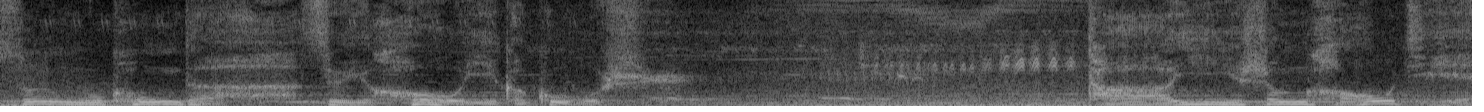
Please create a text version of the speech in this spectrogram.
孙悟空的最后一个故事。他一生豪杰，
